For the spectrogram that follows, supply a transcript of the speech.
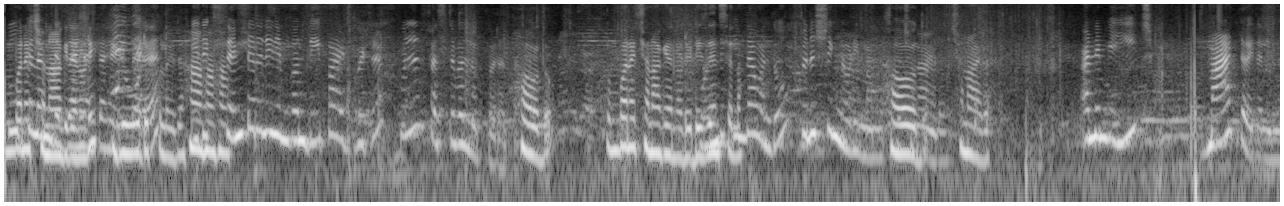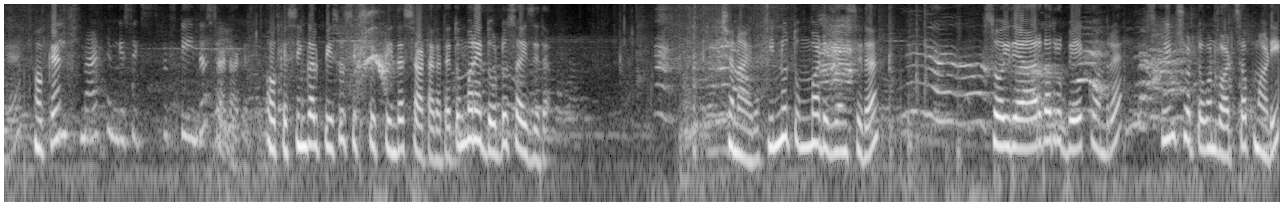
ತುಂಬಾನೇ ಚೆನ್ನಾಗಿದೆ ನೋಡಿ. ಬ್ಯೂಟಿಫುಲ್ ಇದೆ. ಹಾಂ ಹಾಂ ಹಾಂ. ನಿಮ್ಗೊಂದು ದೀಪ ಇಟ್ಬಿಟ್ರೆ ಫುಲ್ ಫೆಸ್ಟಿವಲ್ ಲುಕ್ ಬರುತ್ತೆ. ಹೌದು. ತುಂಬಾ ಚೆನ್ನಾಗಿದೆ ನೋಡಿ ಡಿಸೈನ್ಸ್ ಎಲ್ಲ. ಒಂದು ಫಿನಿಶಿಂಗ್ ನೋಡಿ ಮ್ಯಾಮ್. ಹೌದು ಚೆನ್ನಾಗಿದೆ. ಅಂಡ್ ನಿಮಗೆ ಈಚ್ ಮ್ಯಾಟ್ ಇದೆ ನಿಮಗೆ. ಓಕೆ ಮ್ಯಾಟ್ ನಿಮಗೆ ಸಿಕ್ಸ್ ಫಿಫ್ಟಿಯಿಂದ ಸ್ಟಾರ್ಟ್ ಆಗುತ್ತೆ. ಓಕೆ ಸಿಂಗಲ್ ಪೀಸು ಸಿಕ್ಸ್ ಫಿಫ್ಟಿಯಿಂದ ಸ್ಟಾರ್ಟ್ ಆಗುತ್ತೆ. ತುಂಬಾ ದೊಡ್ಡ ಸೈಜ್ ಇದೆ. ಚೆನ್ನಾಗಿದೆ. ಇನ್ನೂ ತುಂಬ ಡಿಸೈನ್ಸ್ ಇದೆ. ಸೊ ಇದು ಯಾರಿಗಾದ್ರೂ ಬೇಕು ಅಂದರೆ ಸ್ಕ್ರೀನ್ಶಾಟ್ ತೊಗೊಂಡು ವಾಟ್ಸಪ್ ಮಾಡಿ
